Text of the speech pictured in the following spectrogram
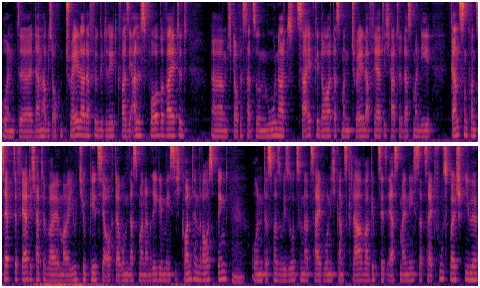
und äh, dann habe ich auch einen Trailer dafür gedreht, quasi alles vorbereitet. Ähm, ich glaube, das hat so einen Monat Zeit gedauert, dass man einen Trailer fertig hatte, dass man die ganzen Konzepte fertig hatte, weil bei YouTube geht es ja auch darum, dass man dann regelmäßig Content rausbringt. Mhm. Und das war sowieso zu einer Zeit, wo nicht ganz klar war, gibt es jetzt erstmal in nächster Zeit Fußballspiele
